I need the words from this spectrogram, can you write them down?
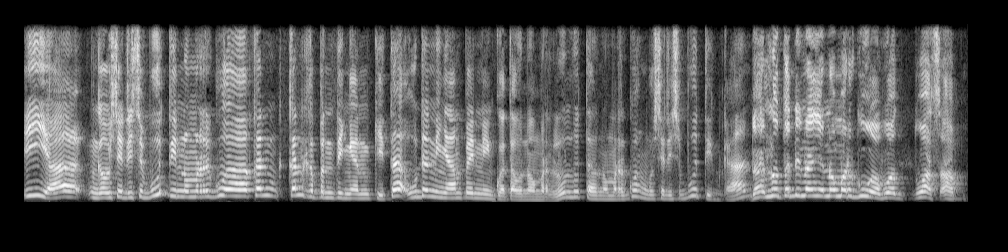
Iya, nggak usah disebutin nomor gua kan kan kepentingan kita udah nih nyampe nih gua tahu nomor lu, lu tahu nomor gua nggak usah disebutin kan? Dan lu tadi nanya nomor gua buat WhatsApp.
